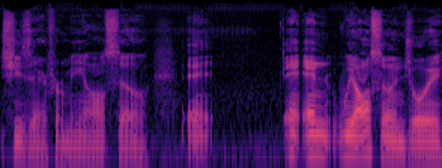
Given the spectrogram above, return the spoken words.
she's there for me also. And we also enjoy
